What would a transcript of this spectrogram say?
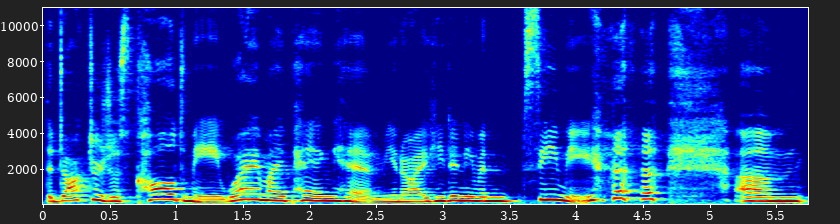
The doctor just called me. Why am I paying him? You know, I, he didn't even see me. um,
